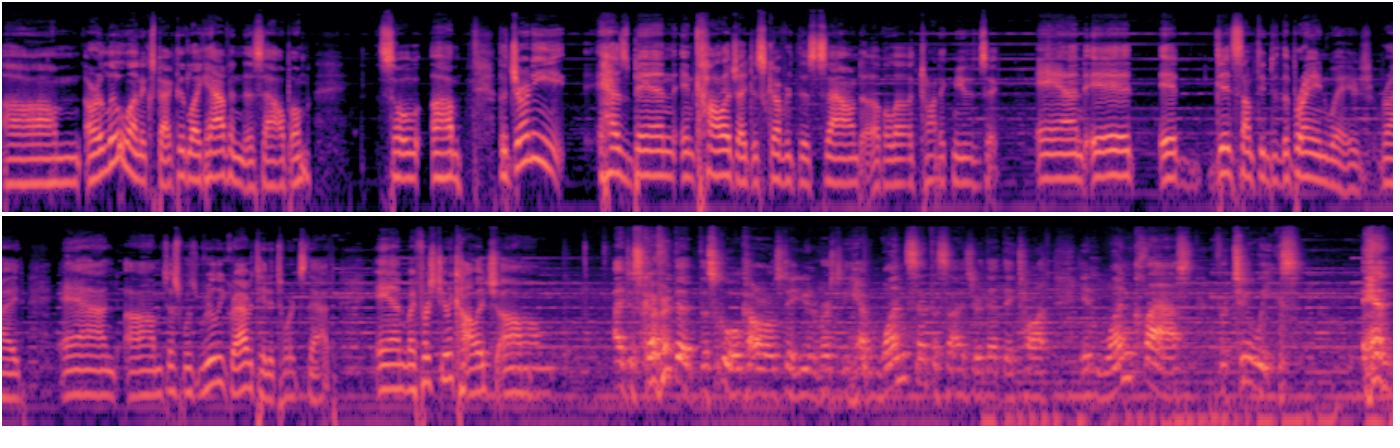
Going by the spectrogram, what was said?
um, are a little unexpected, like having this album. So um, the journey has been in college, I discovered this sound of electronic music. And it it did something to the brain waves, right? And um, just was really gravitated towards that. And my first year in college, um, I discovered that the school, Colorado State University, had one synthesizer that they taught in one class for two weeks. And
